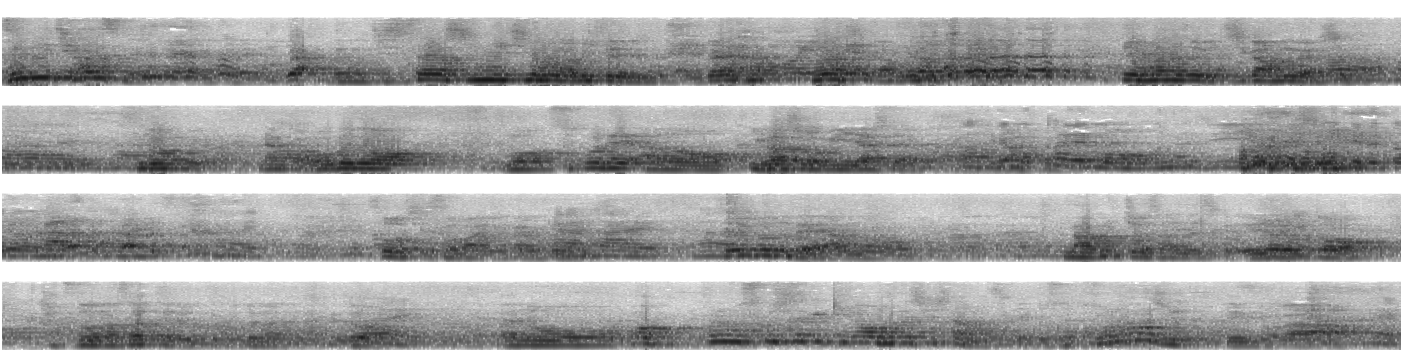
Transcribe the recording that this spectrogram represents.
全日派ですねいやでも実際は新日の方が見てるんですみたいな話がもうっていう話を1時間半ぐらいしてたっていうすごくなんか僕のもうそこであの居場所を見出したような感じがあでも彼も同じように思ってると思います。はい。相思相愛の関係です。はいはい、ということであのまあフッチョさんですけどいろいろと活動なさってるってことなんですけど。はいあのまあ、これも少しだけ昨日お話ししたんですけどそのコラージュっていうのが、はい、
